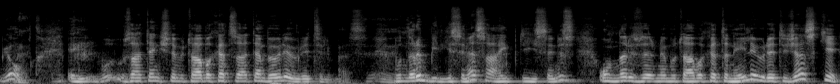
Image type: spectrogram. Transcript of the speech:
Yok. Evet. E, bu zaten işte mütabakat zaten böyle üretilmez. Evet. Bunların bilgisine sahip değilseniz onlar üzerine mutabakatı neyle üreteceğiz ki?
